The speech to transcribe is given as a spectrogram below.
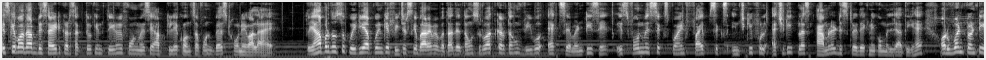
इसके बाद आप डिसाइड कर सकते हो कि इन तीनों ही फ़ोन में से आपके लिए कौन सा फ़ोन बेस्ट होने वाला है। तो यहाँ पर दोस्तों क्विकली आपको इनके फीचर्स के बारे में बता देता हूँ। शुरुआत करता हूँ Vivo X70 से। तो इस फ़ोन में 6.56 इंच की full H D plus AMOLED display देखने को मिल जाती है और 120 ट्वेंटी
